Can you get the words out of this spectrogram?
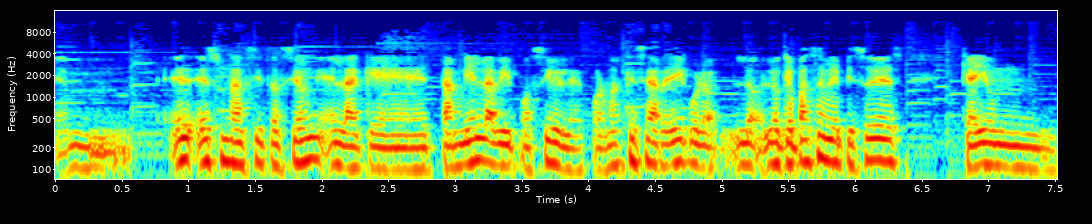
em, es, es, una situación en la que también la vi posible. Por más que sea ridículo. Lo, lo que pasa en el episodio es que hay un,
